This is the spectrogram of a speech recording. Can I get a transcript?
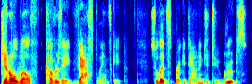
General wealth covers a vast landscape. So let's break it down into two groups.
